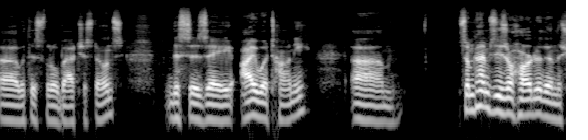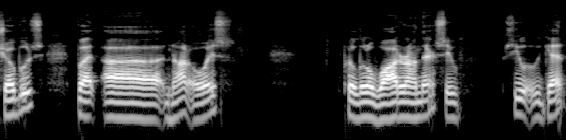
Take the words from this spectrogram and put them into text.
uh, with this little batch of stones. This is a Iwatani. Um, sometimes these are harder than the Shobus, but uh, not always. Put a little water on there, see, see what we get.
